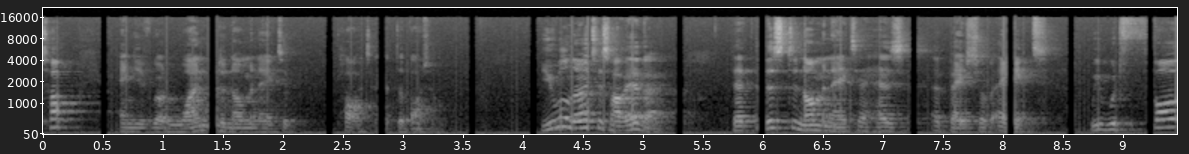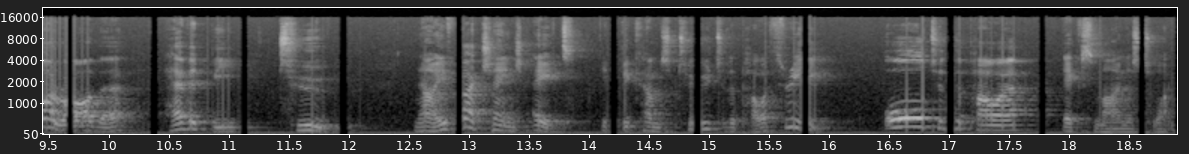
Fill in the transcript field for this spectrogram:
top, and you've got one denominator part at the bottom. You will notice, however, that this denominator has a base of 8. We would far rather have it be 2. Now, if I change 8, it becomes 2 to the power 3, all to the power x minus 1.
